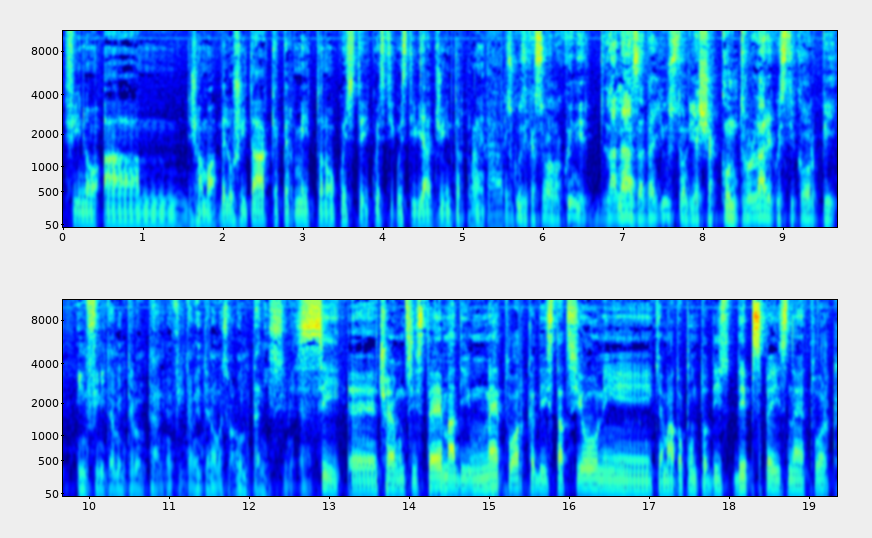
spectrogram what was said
fino a, mm, diciamo, a velocità che permettono questi, questi, questi viaggi interplanetari. Scusi Castellano, ma quindi la NASA da Houston riesce a controllare questi corpi infinitamente lontani, infinitamente no, ma sono lontanissimi. Eh. Sì, eh, c'è un sistema di un network di stazioni chiamato appunto Deep Space Network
